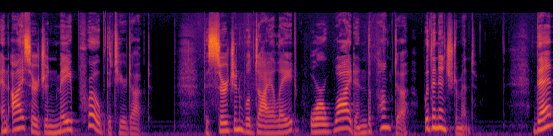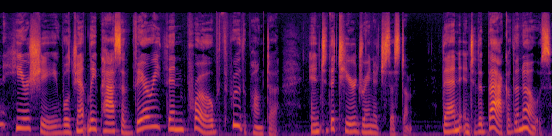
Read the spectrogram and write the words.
an eye surgeon may probe the tear duct. The surgeon will dilate or widen the puncta with an instrument. Then he or she will gently pass a very thin probe through the puncta into the tear drainage system, then into the back of the nose.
